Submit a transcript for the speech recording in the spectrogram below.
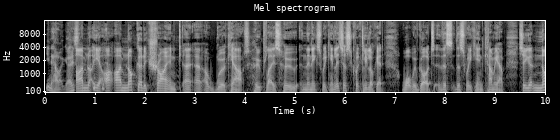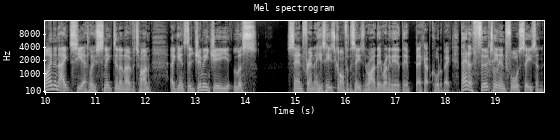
you know how it goes. I'm not. Yeah, I, I'm not going to try and uh, uh, work out who plays who in the next weekend. Let's just quickly look at what we've got this this weekend coming up. So you got nine and eight Seattle who sneaked in in overtime against a Jimmy G less San Fran. He's he's gone for the season, right? They're running their, their backup quarterback. They had a 13 and four season,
